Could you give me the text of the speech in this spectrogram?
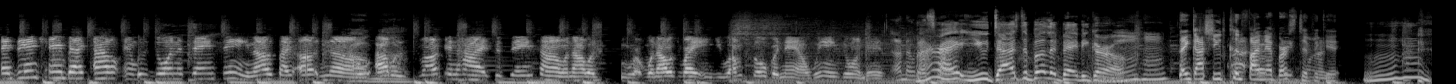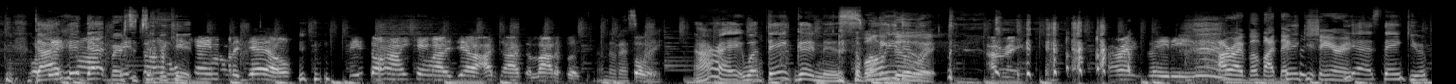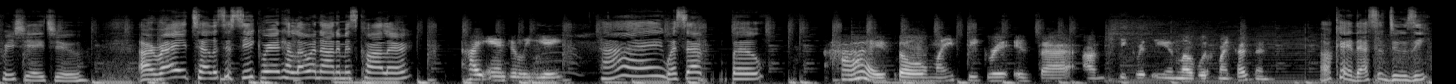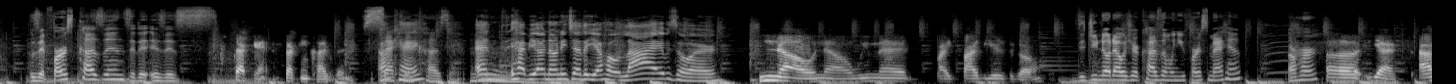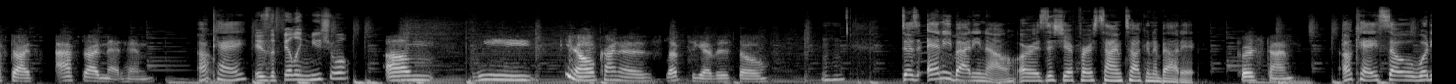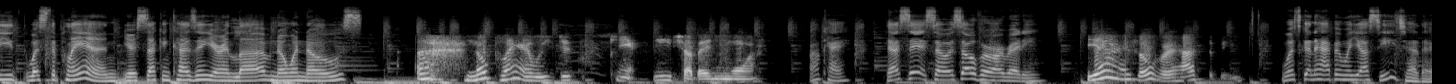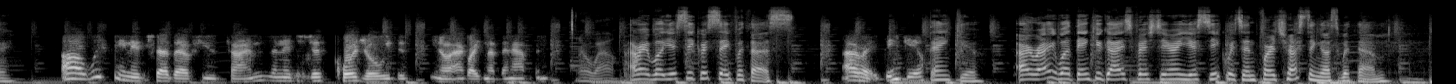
And then came back out and was doing the same thing. And I was like, oh no. Oh, I was drunk and high at the same time when I was when I was writing you. I'm sober now. We ain't doing this. I know That's All right. You dodged the bullet, baby girl. Mm-hmm. Thank God you couldn't find that birth certificate. Mm-hmm. Well, God based hid on- that birth based on how he came out of jail. based on how he came out of jail, I dodged a lot of bullets. I know that's right. All right. Well, thank goodness. Won't Won't he he do do it? All right. All right, ladies. All right, bye bye. Thanks Thank for you. sharing. Yes, thank you. Appreciate you. All right. Tell us a secret. Hello, anonymous caller. Hi, Angela Yee. Hi. What's up, boo? Hi. So my secret is that I'm secretly in love with my cousin. Okay, that's a doozy. Is it first cousins? Is it, is it Second, second cousin. second Okay. cousin? And Mm. have y'all known each other your whole lives, or? No, no. We met like five years ago. Did you know that was your cousin when you first met him or her? Uh, yes. After I after I met him. Okay. Is the feeling mutual? Um, we you know kind of slept together. So Does anybody know, or is this your first time talking about it? first time. Okay, so what do you? What's the plan? Your second cousin, you're in love. No one knows. no plan. We just can't see each other anymore. Okay, that's it. So it's over already. Yeah, it's over. It has to be. What's gonna happen when y'all see each other? Uh, we've seen each other a few times, and it's just cordial. We just, you know, act like nothing happened. Oh wow. All right. Well, your secret's safe with us. All right. Thank you. Thank you. All right. Well, thank you guys for sharing your secrets and for trusting us with them.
